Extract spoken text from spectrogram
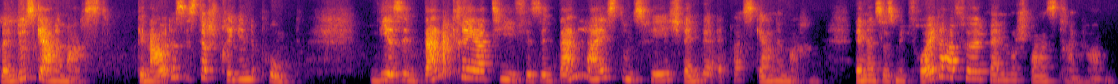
Wenn du es gerne machst. Genau das ist der springende Punkt. Wir sind dann kreativ, wir sind dann leistungsfähig, wenn wir etwas gerne machen. Wenn uns das mit Freude erfüllt, wenn wir Spaß dran haben.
